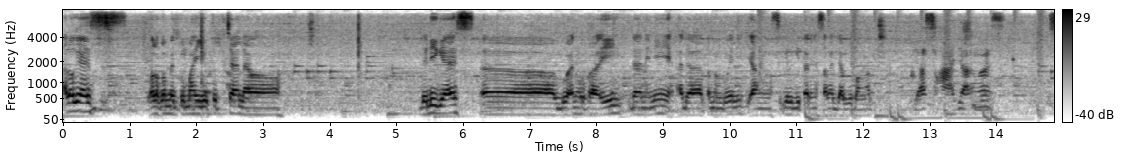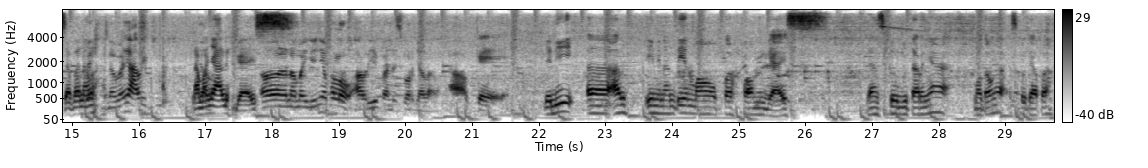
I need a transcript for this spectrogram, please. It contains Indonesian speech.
Halo guys, welcome back to my YouTube channel. Jadi guys, uh, gue Anwar Rai dan ini ada teman gue nih yang skill gitarnya sangat jago banget. Biasa aja mas. Siapa nama? Namanya Alif. Namanya Alif guys. Oh, nama IG-nya follow Alif underscore Jalal. Oke. Jadi uh, Alif ini nanti mau perform nih guys. Dan skill gitarnya mau tau nggak seperti apa?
